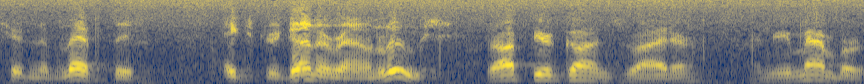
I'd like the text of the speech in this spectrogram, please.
shouldn't have left this extra gun around loose. Drop your guns, Rider. And remember,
